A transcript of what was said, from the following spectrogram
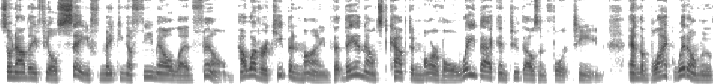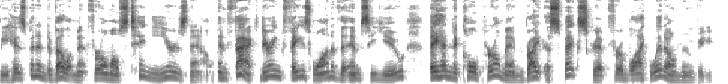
so now they feel safe making a female led film. However, keep in mind that they announced Captain Marvel way back in 2014 and the Black Widow movie has been in development for almost 10 years now. In fact, during phase one of the MCU, they had Nicole Perlman write a spec script for a Black Widow movie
